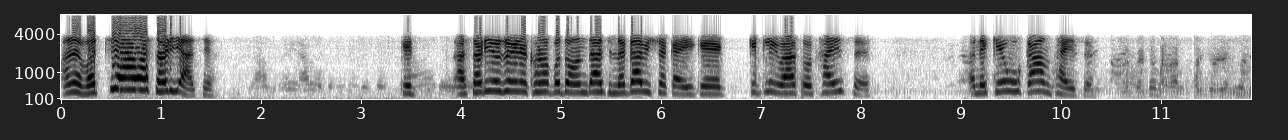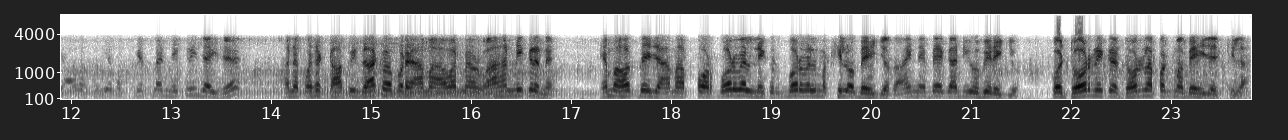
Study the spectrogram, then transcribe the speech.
અને વચ્ચે આવા સળિયા છે. કે આ સળિયો જોઈને ઘણો બધો અંદાજ લગાવી શકાય કે કેટલી વાતો થાય છે અને કેવું કામ થાય છે. કેટલા નીકળી જાય છે અને પછી કાપીને રાખવા પડે, આમાં અવારનવાર વાહન નીકળે ને, એમાં હોત બે આમાં બોરવેલ નીકળ્યું, બોરવેલમાં ખીલો બેસી ગયો તો આઈને બે ગાડીઓ ઊભી રહી ગયું. કોઈ ઢોર નીકળે, ઢોરના પગમાં બેસી જાય ખીલા.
